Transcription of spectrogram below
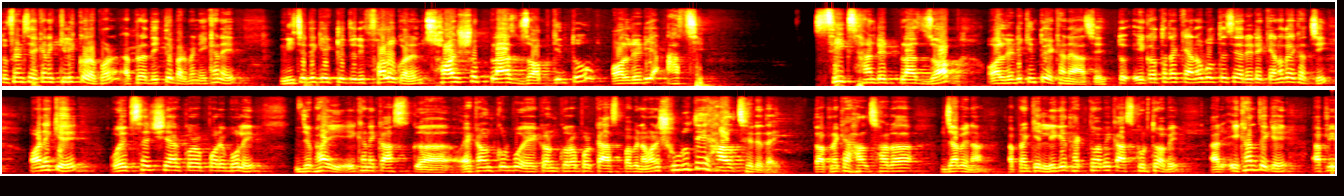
তো ফ্রেন্ডস এখানে ক্লিক করার পর আপনারা দেখতে পারবেন, এখানে নিচের দিকে একটু যদি ফলো করেন, ছয়শো প্লাস জব কিন্তু অলরেডি আছে। Six hundred plus job already কিন্তু এখানে আছে। তো এই কথাটা কেন বলতেছি আর এটা কেন দেখাচ্ছি? অনেকে ওয়েবসাইট শেয়ার করার পরে বলে যে, ভাই, এখানে কাজ অ্যাকাউন্ট করব অ্যাকাউন্ট করার পর কাজ পাবে না। মানে শুরুতেই হাল ছেড়ে দেয়। তো আপনাকে হাল ছাড়া যাবে না। আপনাকে লেগে থাকতে হবে, কাজ করতে হবে। আর এখান থেকে আপনি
